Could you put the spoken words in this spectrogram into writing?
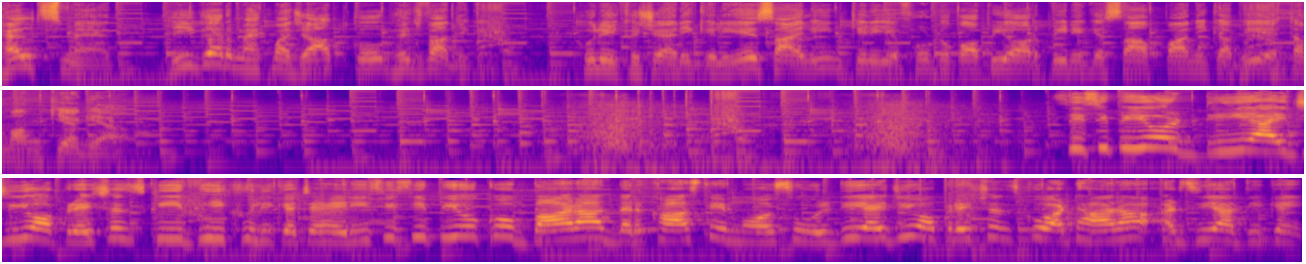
ہیلتھ سمیت دیگر محکمہ جات کو بھیجوا دی گئی۔ کھلی کچہری کے لیے سائلین کے لیے فوٹو کاپی اور پینے کے صاف پانی کا بھی اہتمام کیا گیا۔ سی سی پی اور ڈی آئی جی آپریشنز کی بھی کھلی کچہری۔ سی سی پی او کو بارہ درخواستیں موصول۔ ڈی آئی جی آپریشنز کو اٹھارہ عرضیاں دی گئیں۔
